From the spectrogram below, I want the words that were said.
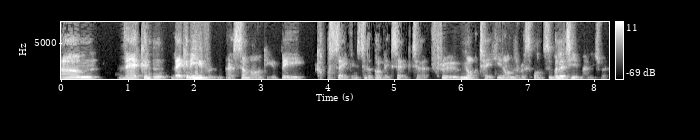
Um, there can, there can even, as some argue, be cost savings to the public sector through not taking on the responsibility of management.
